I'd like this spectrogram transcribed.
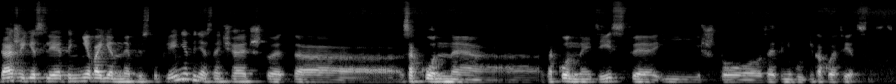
даже если это не военное преступление, это не означает, что это законное, законное действие и что за это не будет никакой ответственности.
